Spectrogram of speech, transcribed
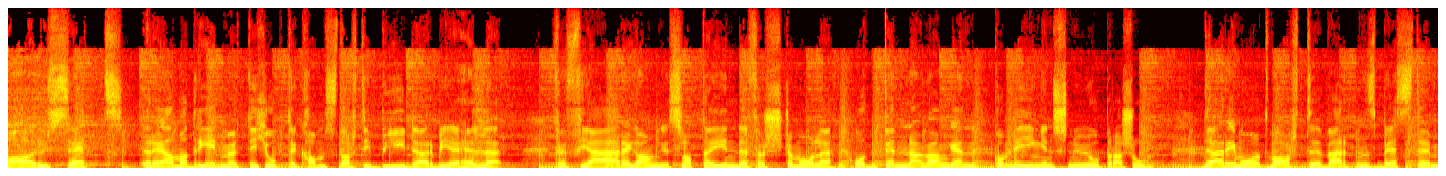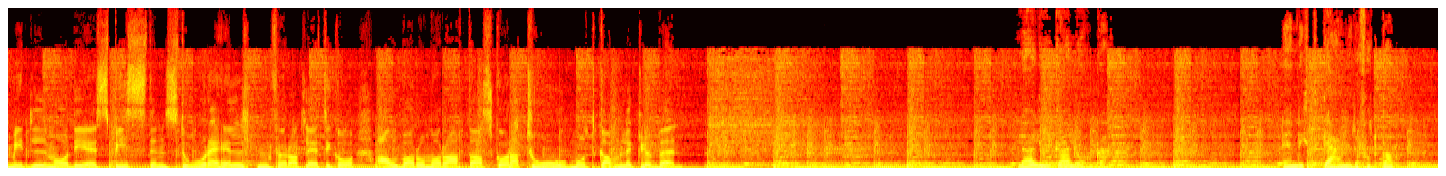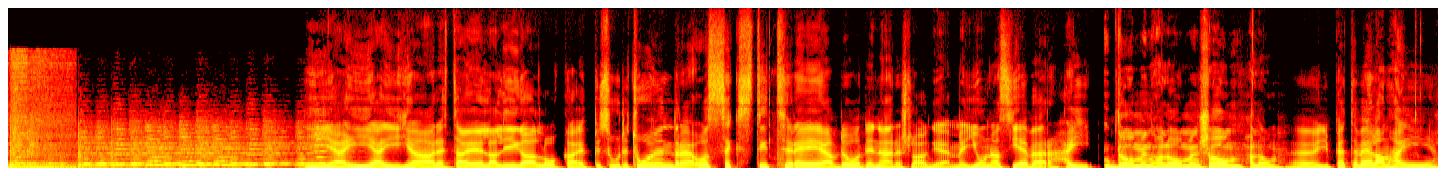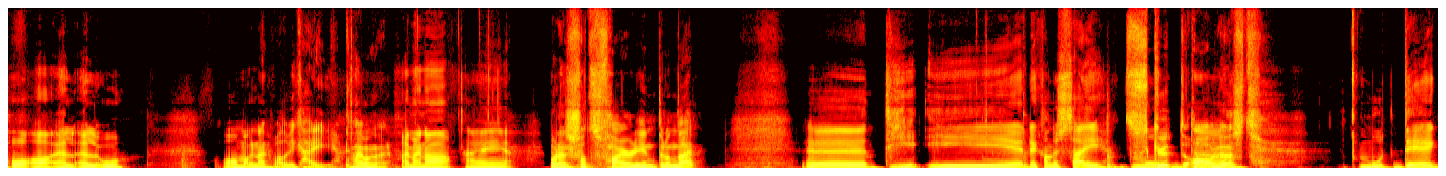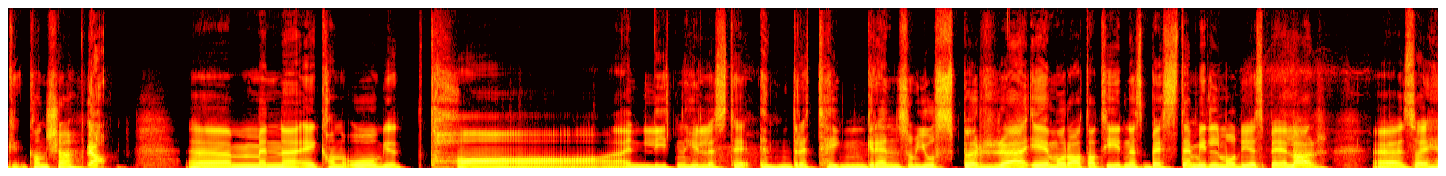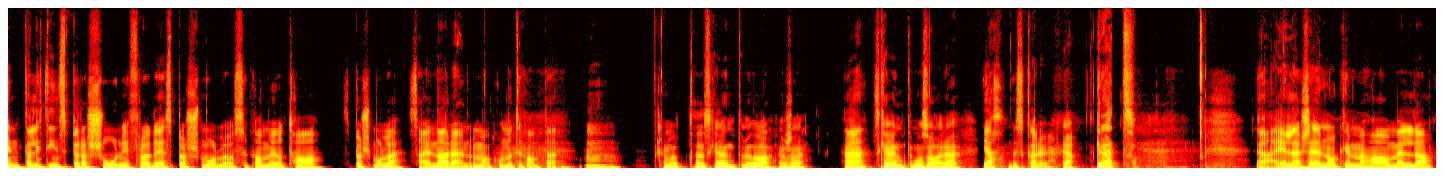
Har du sett? Real Madrid møtte ikke opp til kampstart i byderbyet heller. For fjerde gang slapp de inn det første målet, og denne gangen kom det ingen snuoperasjon. Derimot ble verdens beste middelmådige spiss, den store helten for Atletico, Alvaro Morata, skåra to mot gamleklubben. La liga loca. En litt gærnere fotball. Ja, ja, ja, dette er La Liga Loca episode 263 av det ordinære slaget med Jonas Giæver, hei. Domen hallomen sjom, hallom. Uh, Petter Wæland, hei. H-A-L-L-O. Og Magnar Kvalvik, hei. Hei, Magnar. Hei, Magna. Hei. Var det shots fired i introen der? Uh, de i Det kan du si. Mot, Skudd eh, avløst? mot deg, kanskje. Ja. Eh, men eh, jeg kan òg ta en liten hyllest til Endre Tengren, som jo spørre er Morata tidenes beste middelmådige spiller. Eh, Så jeg henta litt inspirasjon fra det spørsmålet, og så kan vi jo ta spørsmålet seinere, når vi har kommet til kampen. Mm. Kan godt, eh, skal jeg vente med det, da, kanskje? Hæ? Skal jeg vente med å svare? Ja, det skal du. Ja. Greit. Ja, ellers er det noe vi har å melde.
